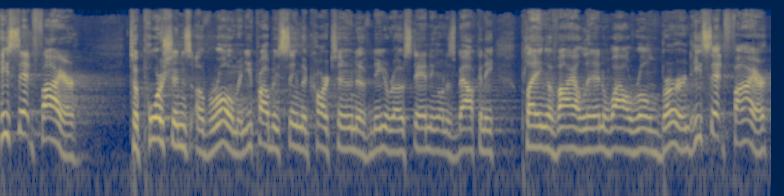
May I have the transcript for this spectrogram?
He set fire to portions of Rome, and you've probably seen the cartoon of Nero standing on his balcony playing a violin while Rome burned. He set fire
